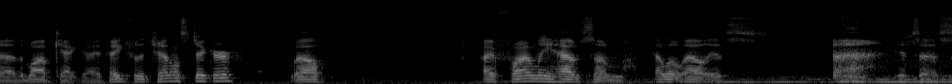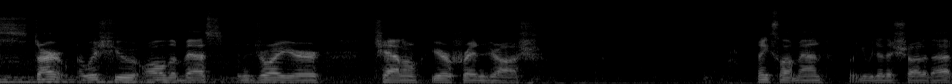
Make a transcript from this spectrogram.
uh, the Bobcat guy. Thanks for the channel sticker. Well I finally have some. LOL. It's it's a start. I wish you all the best. Enjoy your channel. Your friend Josh. Thanks a lot, man. I'll give you another shot of that.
